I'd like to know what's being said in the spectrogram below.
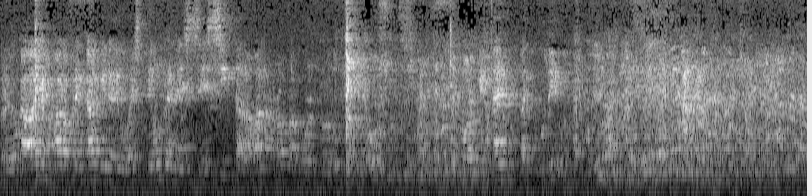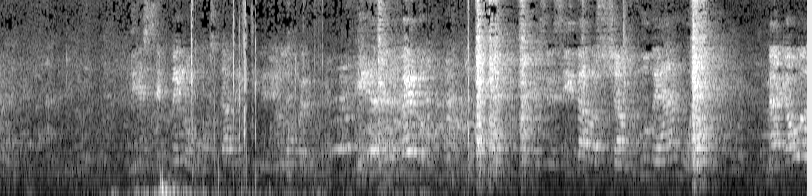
Pero yo cada vez que me paro frente a alguien le digo, este hombre necesita lavar la ropa con el producto que le uso, porque está percudido. Mire ese pelo como está, mire, yo. Mire ese pelo. Necesita los champús de agua. Me acabo de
